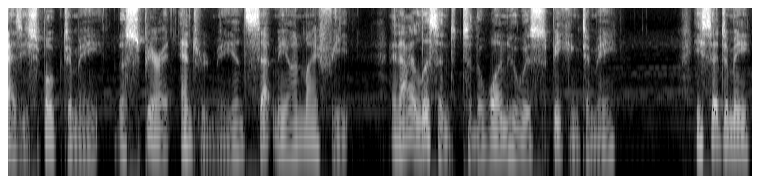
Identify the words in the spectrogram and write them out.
As he spoke to me, the Spirit entered me and set me on my feet, and I listened to the one who was speaking to me. He said to me,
